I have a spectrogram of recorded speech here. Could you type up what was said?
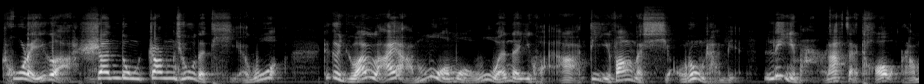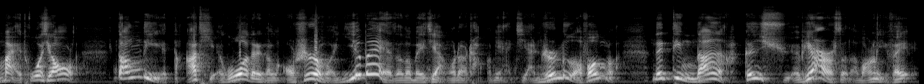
出了一个啊，山东章丘的铁锅。这个原来啊默默无闻的一款啊地方的小众产品，立马呢在淘宝上卖脱销了。当地打铁锅的这个老师傅一辈子都没见过这场面，简直乐疯了。那订单啊，跟雪片似的往里飞。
